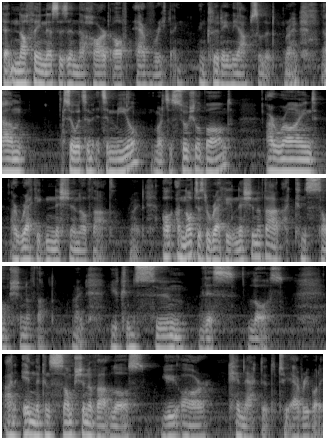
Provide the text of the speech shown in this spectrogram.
that nothingness is in the heart of everything, including the absolute, right? Um, so it's a, it's a meal where it's a social bond around a recognition of that, right? Oh, and not just a recognition of that, a consumption of that, right? You consume this loss and in the consumption of that loss, you are connected to everybody.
